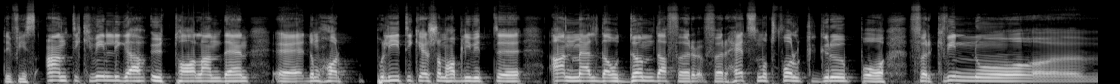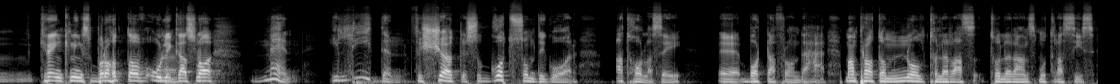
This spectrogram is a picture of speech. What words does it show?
det finns antikvinnliga uttalanden. Eh, de har politiker som har blivit eh, anmälda och dömda för, för hets mot folkgrupp och för kvinnokränkningsbrott av olika ja. slag. Men eliten försöker så gott som det går att hålla sig eh, borta från det här. Man pratar om nolltolerans tolerans mot rasism.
